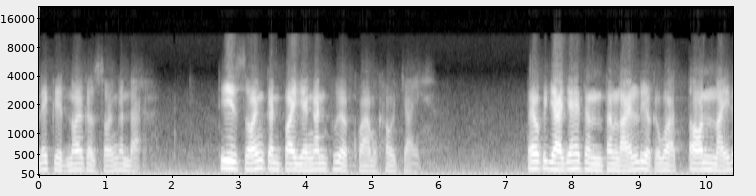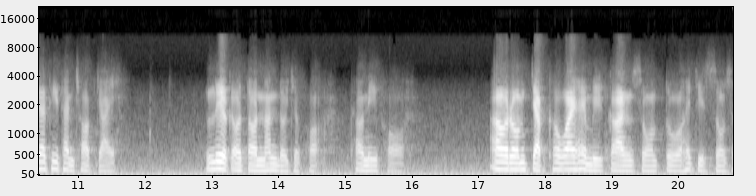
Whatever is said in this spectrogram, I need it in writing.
เล็กเกล็ดน้อยก็สอนกันได้ที่สอนกันไปอย่างนั้นเพื่อความเข้าใจ แต่ก็อยากจะให้ท่านทั้งหลายเลือกว่า ตอนไหนได้ที่ท่านชอบใจ เลือกเอาตอนนั้นโดยเฉพาะ เท่านี้พอ เอารมณ์จับเข้าไว้ให้มีการทรงตัวให้จิตทรงส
